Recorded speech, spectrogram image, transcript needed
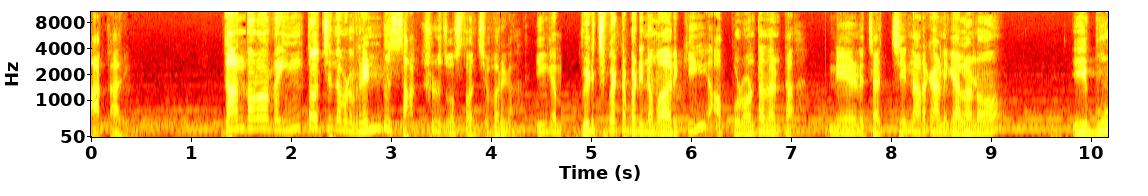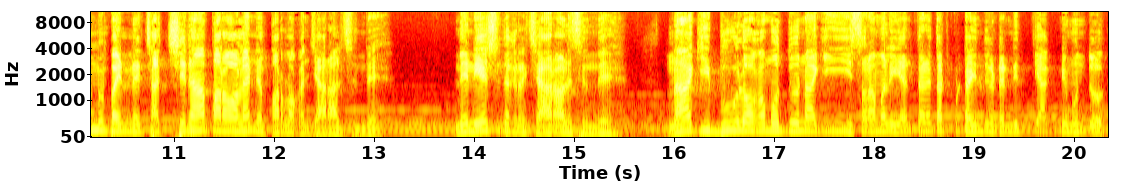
ఆ కార్యం దాని తర్వాత ఇంత వచ్చినప్పుడు రెండు సాక్షులు చూస్తాం చివరిగా. ఇంకా విడిచిపెట్టబడిన వారికి అప్పుడు ఉంటుందంట నేను చచ్చి నరకానికి వెళ్ళను. ఈ భూమిపై నేను చచ్చినా పర్వాలేదు నేను పరలోకం చేరాల్సిందే. నేను యేసు దగ్గరికి చేరాల్సిందే. నాకు ఈ భూలోకం వద్దు నాకు ఈ శ్రమలు ఎంతనే తట్టుకుంటా ఎందుకంటే నిత్యాగ్ని ముందు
